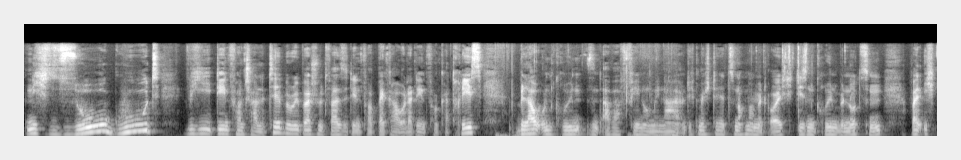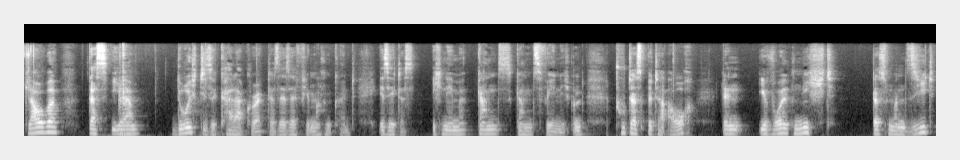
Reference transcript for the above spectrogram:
nicht so gut wie den von Charlotte Tilbury beispielsweise, den von Becker oder den von Catrice. Blau und Grün sind aber phänomenal. Und ich möchte jetzt nochmal mit euch diesen Grün benutzen, weil ich glaube, dass ihr durch diese Color Corrector sehr, sehr viel machen könnt. Ihr seht es, ich nehme ganz, ganz wenig. Und tut das bitte auch, denn ihr wollt nicht, dass man sieht,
